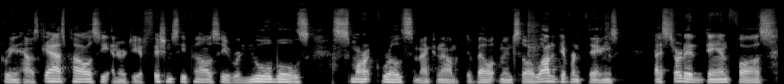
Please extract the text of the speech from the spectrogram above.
greenhouse gas policy, energy efficiency policy, renewables, smart growth, some economic development. So a lot of different things. I started Danfoss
